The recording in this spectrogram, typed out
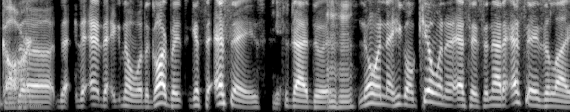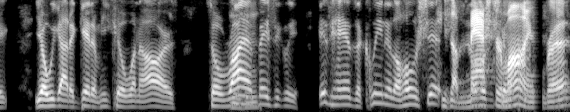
Guard. the, the, the, the no, well, the guard, but gets the essays Yeah. to try to do it, Mhm. knowing that he gonna kill one of the essays. So now the essays are like, yo, we gotta get him. He killed one of ours. So Ryan Mhm. basically his hands are cleaning the whole shit. He's a mastermind, bruh.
